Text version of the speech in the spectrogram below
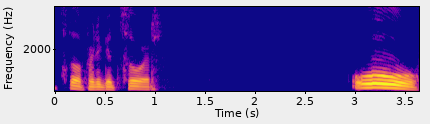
It's still a pretty good sword. Ooh.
